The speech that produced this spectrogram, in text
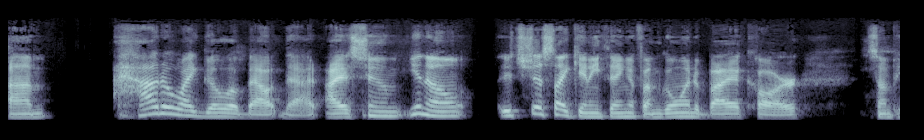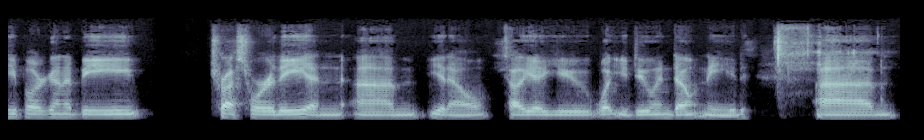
Um, how do I go about that? I assume, you know, it's just like anything. If I'm going to buy a car, some people are going to be trustworthy and, um, you know, tell you you what you do and don't need. Um,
